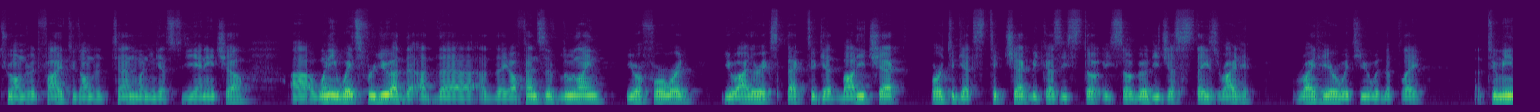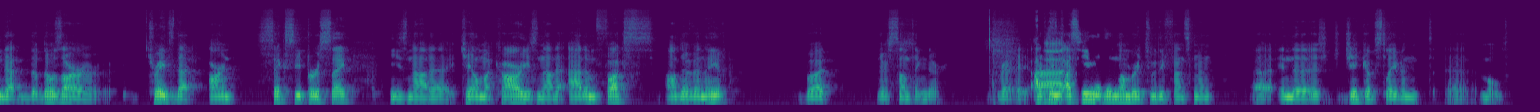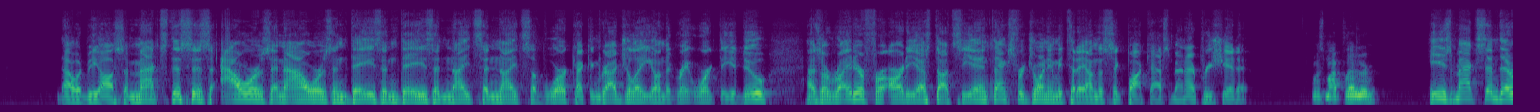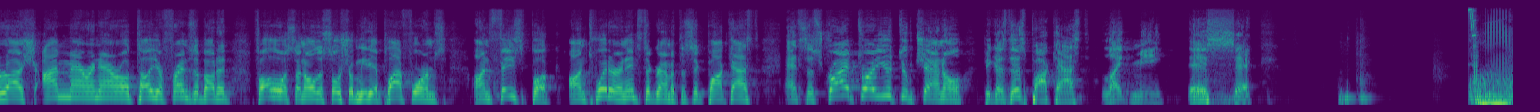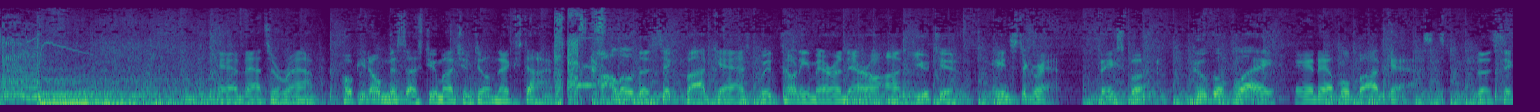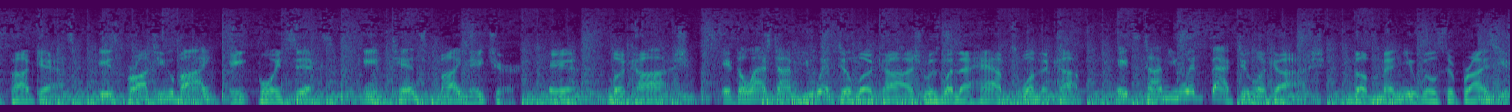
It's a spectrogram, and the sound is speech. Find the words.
205, 210 when he gets to the NHL. Uh, when he waits for you at the at the at the offensive blue line, you're forward. You either expect to get body checked or to get stick check because he's so he's so good. He just stays right right here with you with the play. Uh, to me, that th- those are traits that aren't sexy per se. He's not a Cale Makar. He's not a Adam Fox en devenir, but there's something there. I think uh, I see him as a number two defenseman uh, in the Jaccob Slavin uh, mold. That would be awesome. Max, this is hours and hours and days and days and nights and nights of work. I congratulate you on the great work that you do as a writer for RDS.ca. And thanks for joining me today on the Sick Podcast, man. I appreciate it. It was my pleasure. He's Maxime Desroches. I'm Marinaro. Tell your friends about it. Follow us on all the social media platforms on Facebook, on Twitter, and Instagram at the Sick Podcast. And subscribe to our YouTube channel because this podcast, like me, is sick. And that's a wrap. Hope you don't miss us too much until next time. Follow the Sick Podcast with Tony Marinaro on YouTube, Instagram, Facebook, Google Play, and Apple Podcasts. The Sick Podcast is brought to you by 8.6, Intense by Nature, and La Cage. If the last time you went to La Cage was when the Habs won the Cup, it's time you went back to La Cage. The menu will surprise you.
